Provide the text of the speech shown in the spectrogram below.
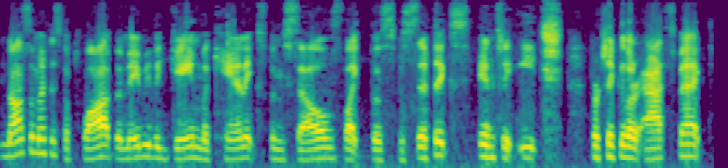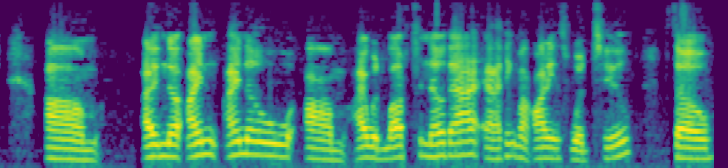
not so much as the plot, but maybe the game mechanics themselves, like the specifics into each particular aspect. Um, I know, I I know. Um, I would love to know that, and I think my audience would too. So,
